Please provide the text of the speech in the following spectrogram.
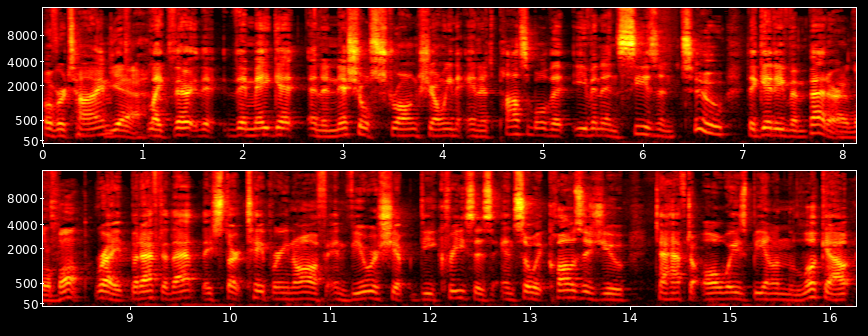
over time. Yeah. like they they may get an initial strong showing, and it's possible that even in season two they get even better. A little bump. Right, but after that, they start tapering off and viewership decreases, and so it causes you to have to always be on the lookout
